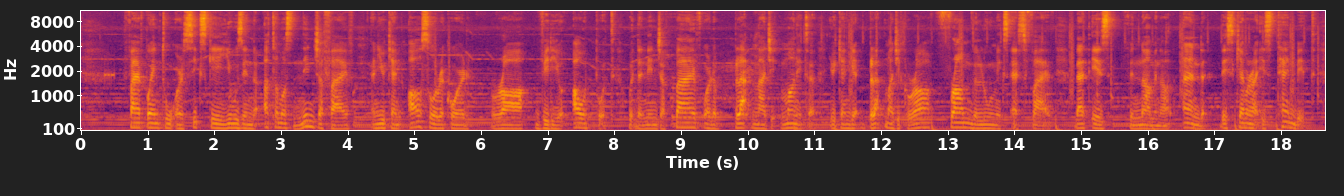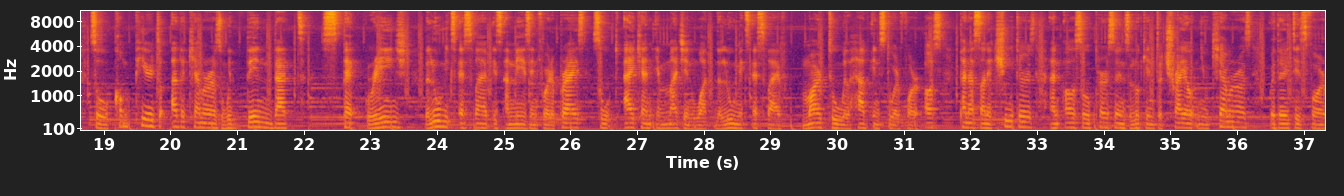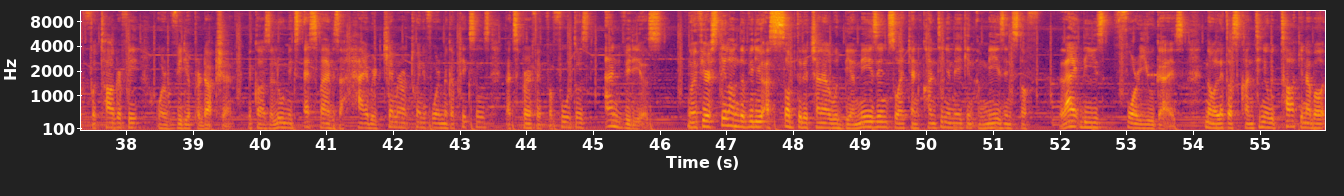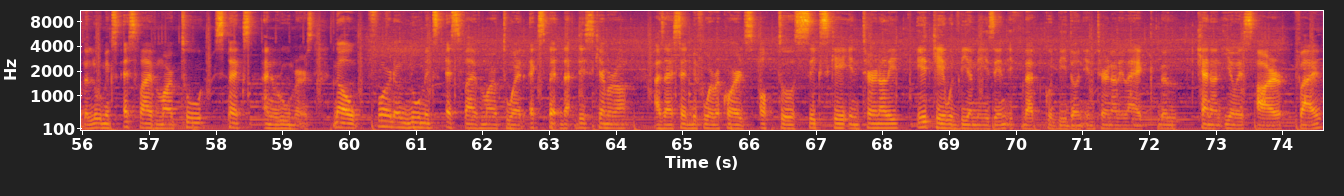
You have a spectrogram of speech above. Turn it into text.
5.2 or 6K using the Atomos Ninja 5 and you can also record raw video output with the Ninja 5 or the Blackmagic monitor. You can get Blackmagic RAW from the Lumix S5. That is phenomenal and this camera is 10-bit. So compared to other cameras within that spec range, the Lumix S5 is amazing for the price, so I can imagine what the Lumix S5 Mark II will have in store for us Panasonic shooters and also persons looking to try out new cameras, whether it is for photography or video production. Because the Lumix S5 is a hybrid camera, 24 megapixels, that's perfect for photos and videos. Now if you're still on the video, a sub to the channel would be amazing so I can continue making amazing stuff like these for you guys. Now let us continue with talking about the Lumix S5 Mark II specs and rumors. Now for the Lumix S5 Mark II I'd expect that this camera as I said before records up to 6k internally 8k would be amazing if that could be done internally like the Canon EOS R5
